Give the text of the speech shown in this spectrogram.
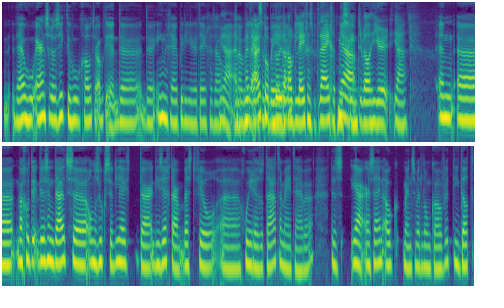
de, hoe ernstiger de ziekte, hoe groter ook de, de, de ingrepen die je er tegen zou, ja, en zou willen uitproberen. Wil je dan ook levensbedreigend misschien? Ja. Terwijl hier, ja... En, uh, maar goed, er is een Duitse onderzoekster die, heeft daar, die zegt daar best veel uh, goede resultaten mee te hebben. Dus ja, er zijn ook mensen met long-covid die dat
